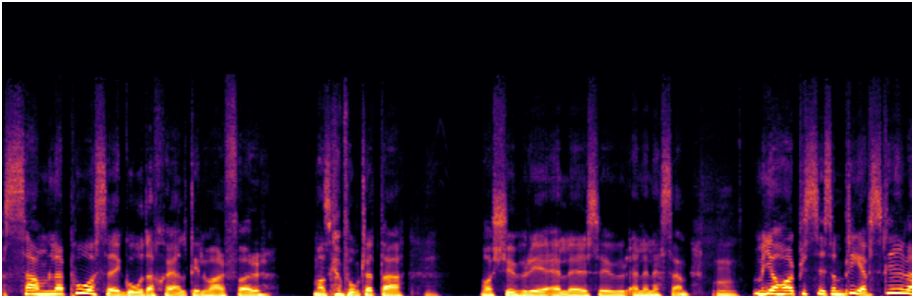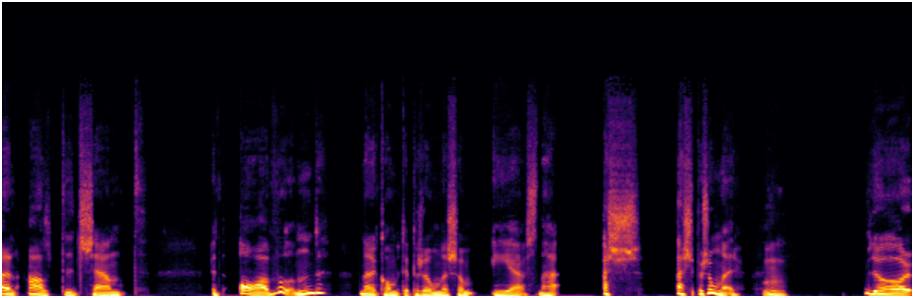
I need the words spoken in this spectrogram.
samlar på sig goda skäl till varför man ska fortsätta vara tjurig eller sur eller ledsen. Mm. Men jag har precis som brevskrivaren alltid känt ett avund när det kommer till personer som är såna här äsch, äsch-personer. Mm. Jag har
